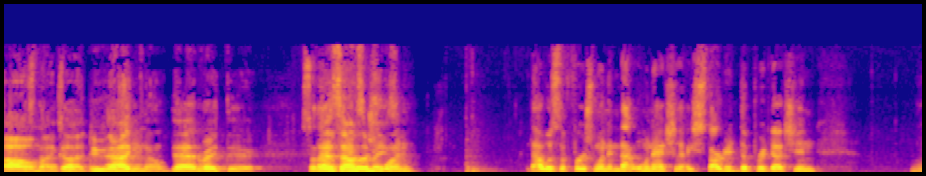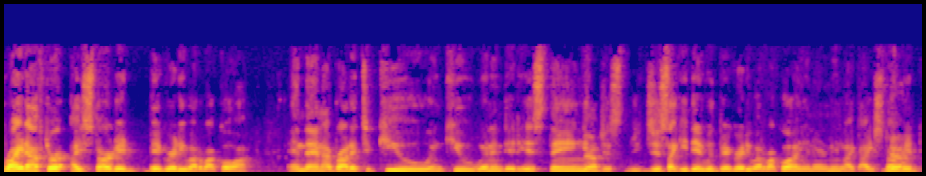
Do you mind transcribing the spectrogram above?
Oh my Tarasco, god, dude! I, you know, that right there. so that, that sounds the first amazing. one. That was the first one, and that one actually I started the production right after I started Big Red y Barbacoa, and then I brought it to Q, and Q went and did his thing, Yeah. and just just like he did with Big Red y Barbacoa. You know what I mean? Like I started,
